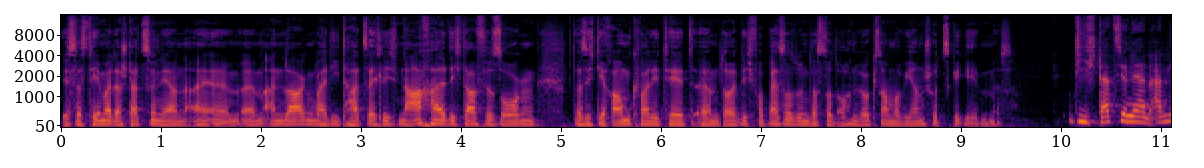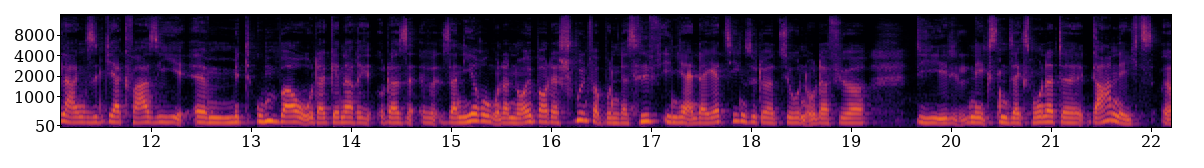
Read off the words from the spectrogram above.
ist das Thema der stationären äh, äh, Anlagen, weil die tatsächlich nachhaltig dafür sorgen, dass sich die Raumqualität äh, deutlich verbessert und dass dort auch ein wirksamer Virenschutz gegeben ist. Die stationären Anlagen sind ja quasi ähm, mit Umbau oder, Generi oder äh, Sanierung oder Neubau der Schulen verbunden. Das hilft ihnen ja in der jetzigen Situation oder für die nächsten sechs Monate gar nichts. Äh,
